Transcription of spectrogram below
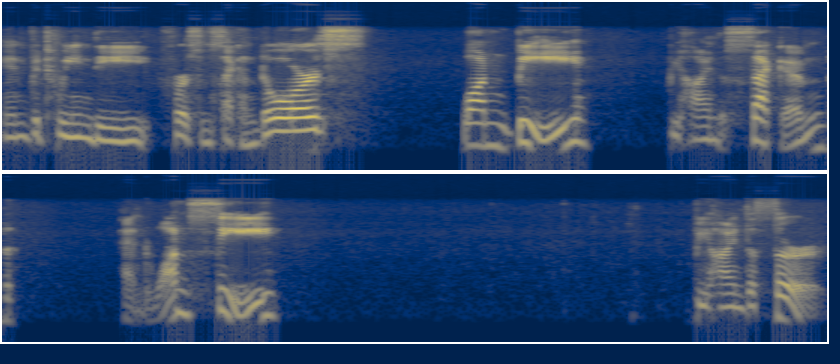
in between the first and second doors, one B behind the second, and one C behind the third.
